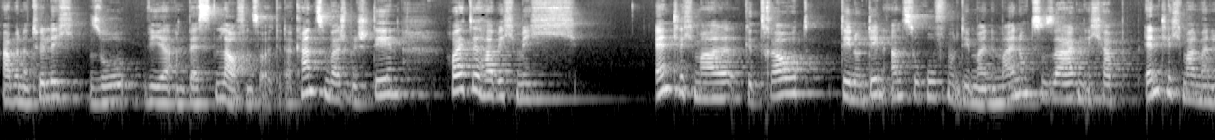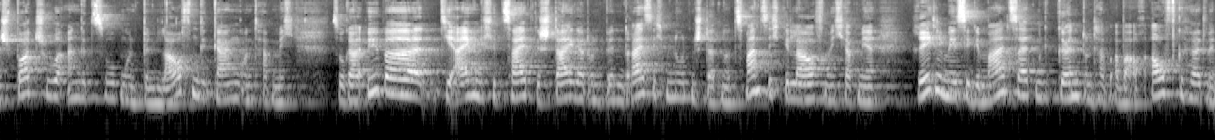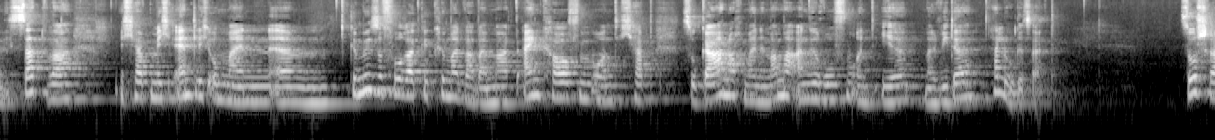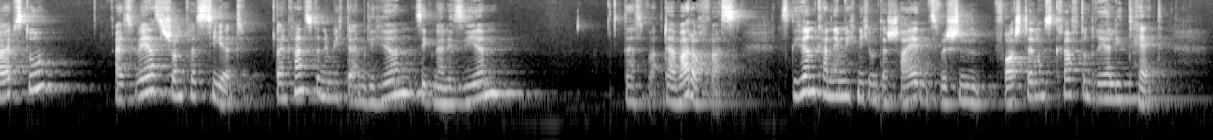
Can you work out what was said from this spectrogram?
Aber natürlich so, wie er am besten laufen sollte. Da kann zum Beispiel stehen, heute habe ich mich endlich mal getraut, den und den anzurufen und ihm meine Meinung zu sagen. Ich habe endlich mal meine Sportschuhe angezogen und bin laufen gegangen und habe mich sogar über die eigentliche Zeit gesteigert und bin 30 Minuten statt nur 20 gelaufen. Ich habe mir regelmäßige Mahlzeiten gegönnt und habe aber auch aufgehört, wenn ich satt war. Ich habe mich endlich um meinen ähm, Gemüsevorrat gekümmert, war beim Markt einkaufen und ich habe sogar noch meine Mama angerufen und ihr mal wieder Hallo gesagt. So schreibst du, als wäre es schon passiert. Dann kannst du nämlich deinem Gehirn signalisieren, das da war doch was. Das Gehirn kann nämlich nicht unterscheiden zwischen Vorstellungskraft und Realität.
